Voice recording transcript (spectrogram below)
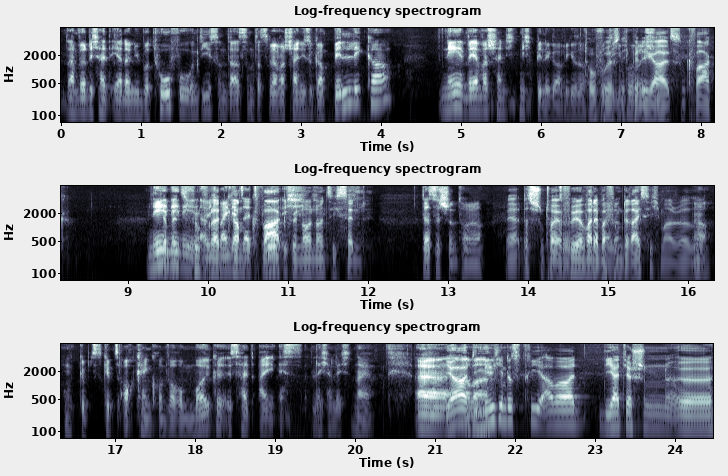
dann würde ich halt eher dann über Tofu und dies und das und das wäre wahrscheinlich sogar billiger. Nee, wäre wahrscheinlich nicht billiger, wie gesagt. Tofu ist nicht billiger als ein Quark. Nee, ich nee, nee, aber ich 500 meine Gramm jetzt als Pro, Quark ich, für 99 Cent. Das ist schon teuer. Ja, das ist schon teuer. Also, Früher war der bei mittlerweile. 35 mal oder so. Ja, und gibt's, gibt's auch keinen Grund, warum. Molke ist halt ein, ist lächerlich. Naja. Äh, Ja, aber die Milchindustrie, aber die hat ja schon äh,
